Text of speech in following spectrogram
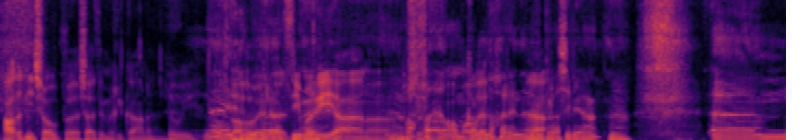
Had het niet zo op Zuid-Amerikanen, Louis? Nee, Of Di. Maria. en, Uh, moesten Rafael kan me nog herinneren, Ja. de Braziliaan. Ja. Ehm,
